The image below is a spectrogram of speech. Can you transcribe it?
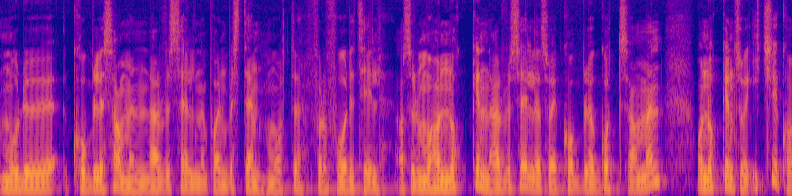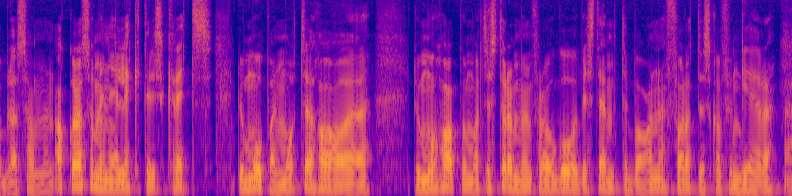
må du koble sammen nervecellene på en bestemt måte for å få det til. Altså Du må ha noen nerveceller som er kobla godt sammen, og noen som ikke er kobla sammen. Akkurat som en elektrisk krets. Du må på en måte ha, ha på en måte strømmen fra å gå i bestemte baner for at det skal fungere. Ja.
